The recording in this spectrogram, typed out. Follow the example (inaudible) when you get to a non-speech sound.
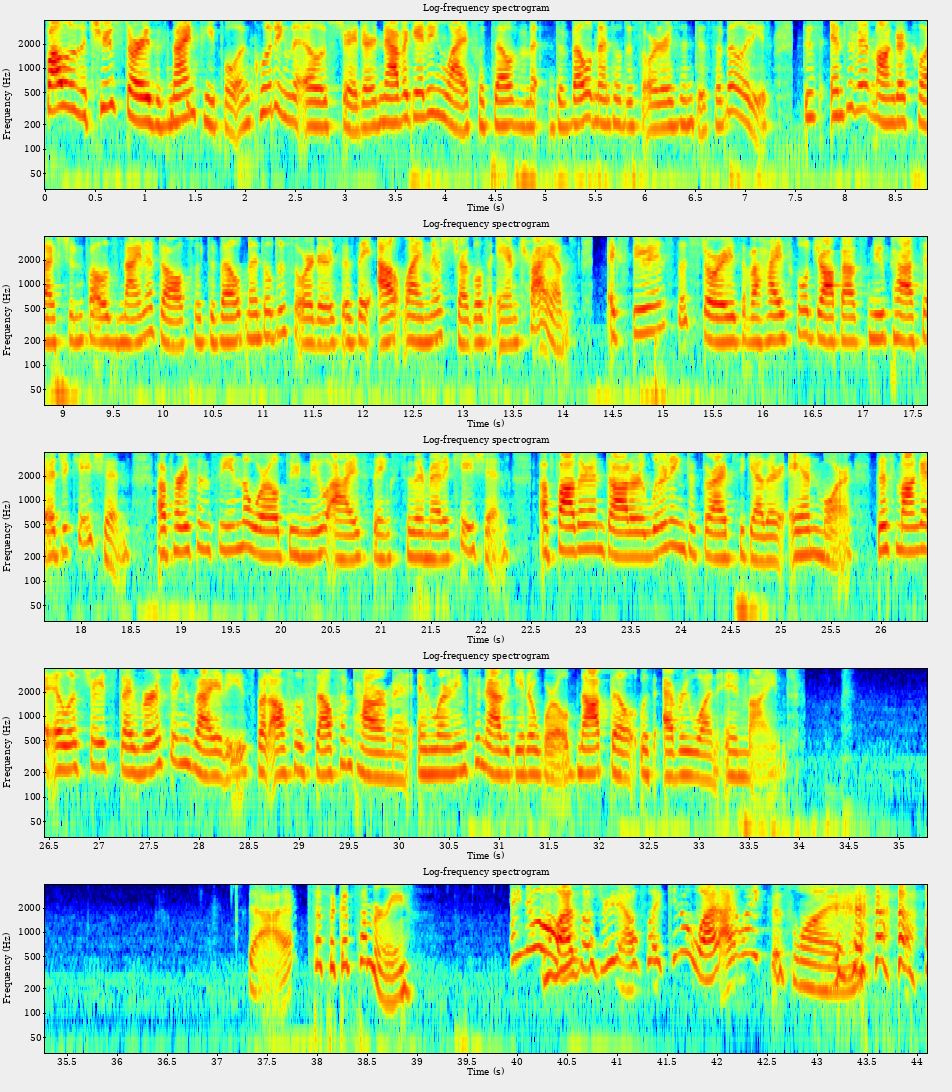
Follow the true stories of nine people, including the illustrator, navigating life with devel- developmental disorders and disabilities. This intimate manga collection follows nine adults with developmental disorders as they outline their struggles and triumphs. Experience the stories of a high school dropout's new path to education, a person seeing the world through new eyes thanks to their medication, a father and daughter learning to thrive together, and more. This manga illustrates diverse anxieties, but also self empowerment in learning to navigate a world not built with everyone in mind. That. That's a good summary. I know. As mm-hmm. I was reading, I was like, you know what? I like this one.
